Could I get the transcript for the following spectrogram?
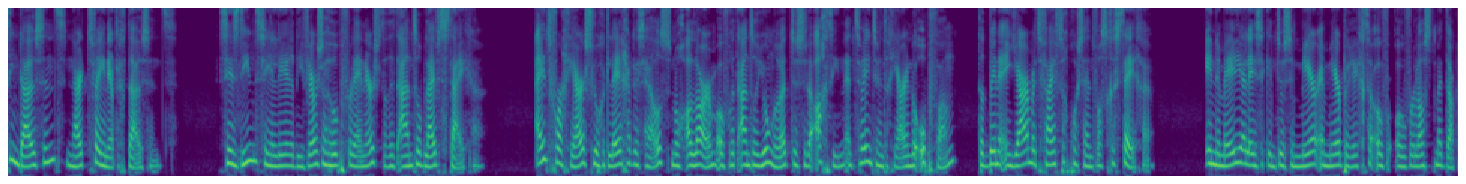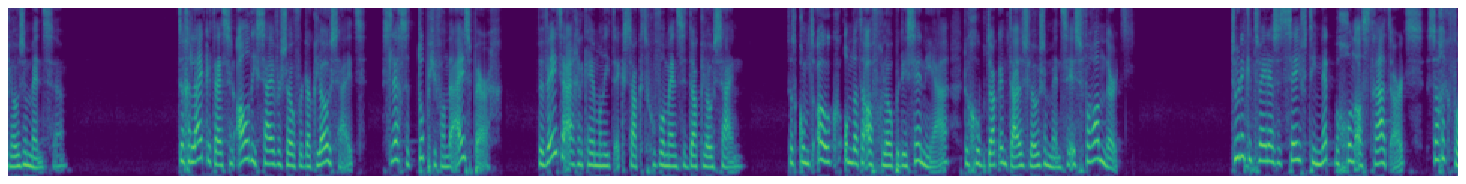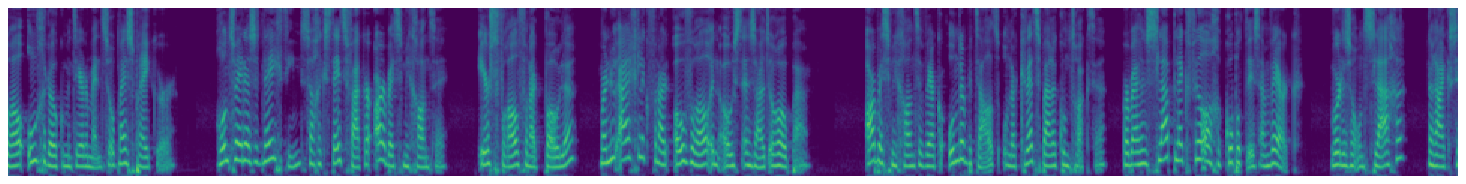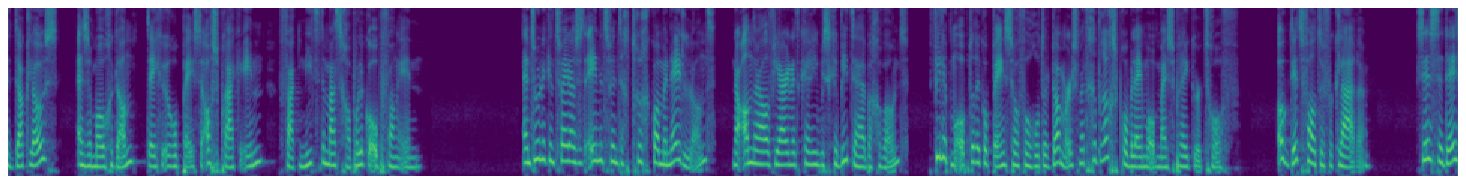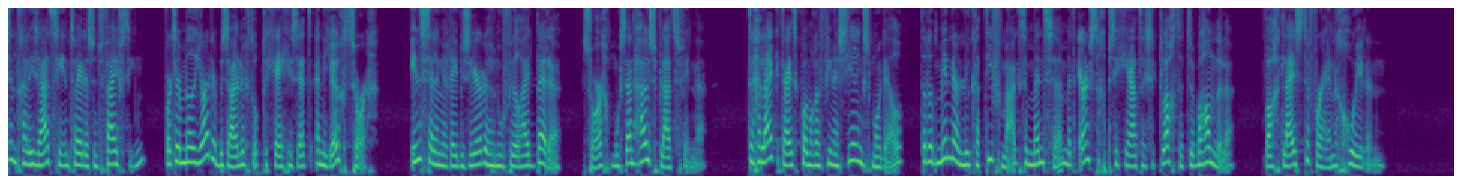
18.000 naar 32.000. Sindsdien signaleren diverse hulpverleners dat dit aantal blijft stijgen. Eind vorig jaar sloeg het leger des Hels nog alarm over het aantal jongeren tussen de 18 en 22 jaar in de opvang dat binnen een jaar met 50% was gestegen. In de media lees ik intussen meer en meer berichten over overlast met dakloze mensen. Tegelijkertijd zijn al die cijfers over dakloosheid slechts het topje van de ijsberg. We weten eigenlijk helemaal niet exact hoeveel mensen dakloos zijn. Dat komt ook omdat de afgelopen decennia de groep dak- en thuisloze mensen is veranderd. Toen ik in 2017 net begon als straatarts, zag ik vooral ongedocumenteerde mensen op mijn spreekuur. Rond 2019 zag ik steeds vaker arbeidsmigranten. Eerst vooral vanuit Polen, maar nu eigenlijk vanuit overal in Oost- en Zuid-Europa. Arbeidsmigranten werken onderbetaald onder kwetsbare contracten, waarbij hun slaapplek veelal gekoppeld is aan werk. Worden ze ontslagen, dan raken ze dakloos en ze mogen dan, tegen Europese afspraken in, vaak niet de maatschappelijke opvang in. En toen ik in 2021 terugkwam in Nederland, na anderhalf jaar in het Caribisch gebied te hebben gewoond, viel het me op dat ik opeens zoveel Rotterdammers met gedragsproblemen op mijn spreekuur trof. Ook dit valt te verklaren. Sinds de decentralisatie in 2015 wordt er miljarden bezuinigd op de GGZ en de jeugdzorg. Instellingen reduceerden hun hoeveelheid bedden. Zorg moest aan huis plaatsvinden. Tegelijkertijd kwam er een financieringsmodel dat het minder lucratief maakte mensen met ernstige psychiatrische klachten te behandelen. Wachtlijsten voor hen groeiden.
